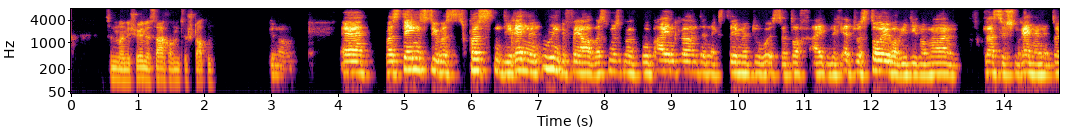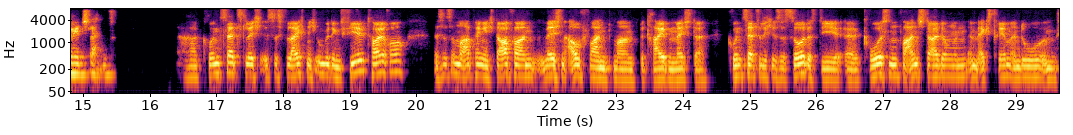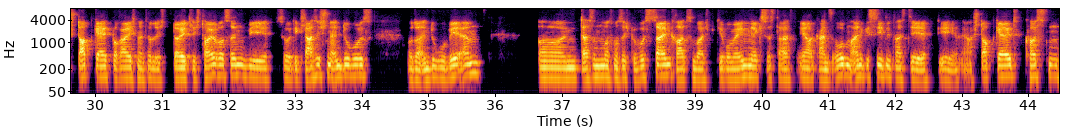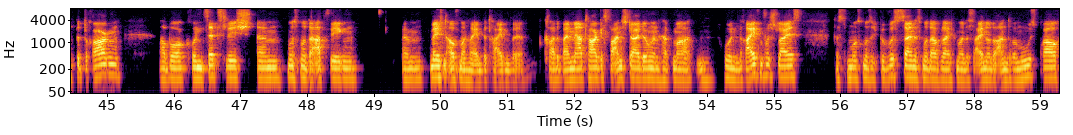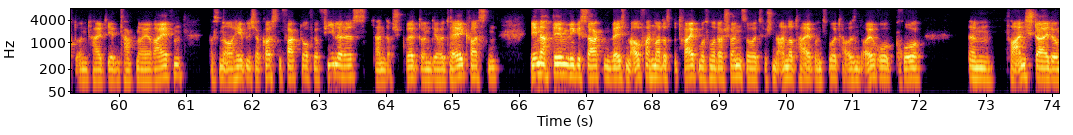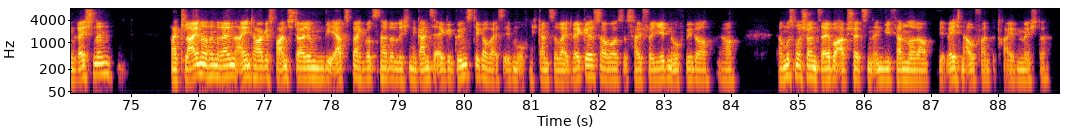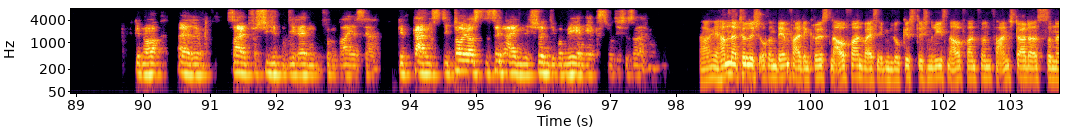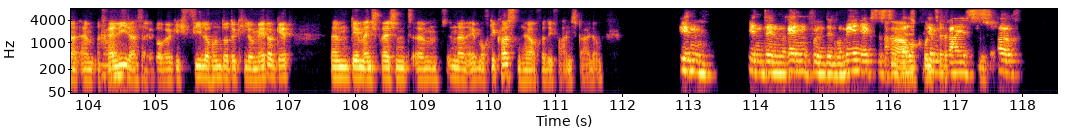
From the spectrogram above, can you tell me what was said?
sind mal eine schöne Sache, um zu starten. Genau. Äh, was denkst du, was kosten die Rennen ungefähr? Was muss man grob einplanen? Denn Extreme Tour ist ja doch eigentlich etwas teurer wie die normalen klassischen Rennen in Deutschland. Grundsätzlich ist es vielleicht nicht unbedingt viel teurer. Es ist immer abhängig davon, welchen Aufwand man betreiben möchte. Grundsätzlich ist es so, dass die äh, großen Veranstaltungen im Extrem-Enduro im Startgeldbereich natürlich deutlich teurer sind, wie so die klassischen Enduros oder Enduro-WM. Und dessen muss man sich bewusst sein. Gerade zum Beispiel die Rumänex ist da eher ganz oben angesiedelt, was die, die ja, Startgeldkosten betragen. Aber grundsätzlich ähm, muss man da abwägen, ähm, welchen Aufwand man eben betreiben will. Gerade bei Mehrtagesveranstaltungen hat man einen hohen Reifenverschleiß. Das muss man sich bewusst sein, dass man da vielleicht mal das ein oder andere Mus braucht und halt jeden Tag neue Reifen, was ein erheblicher Kostenfaktor für viele ist. Dann der Sprit und die Hotelkosten. Je nachdem, wie gesagt, in welchem Aufwand man das betreibt, muss man da schon so zwischen anderthalb und 2000 Euro pro ähm, Veranstaltung rechnen. Bei kleineren Rennen, Eintagesveranstaltungen wie Erzberg wird es natürlich eine ganze Ecke günstiger, weil es eben auch nicht ganz so weit weg ist, aber es ist halt für jeden auch wieder, ja, da muss man schon selber abschätzen, inwiefern man da welchen Aufwand betreiben möchte. Genau, also es halt verschieden, die Rennen vom Preis her. Gibt ganz, die teuersten sind eigentlich schon die Rumäniens, würde ich so sagen. Ja, wir haben natürlich auch in dem Fall den größten Aufwand, weil es eben logistisch ein Riesenaufwand für einen Veranstalter ist, so eine ähm, Rallye, das ja über wirklich viele hunderte Kilometer geht. Ähm, dementsprechend ähm, sind dann eben auch die Kosten höher für die Veranstaltung. In, in den Rennen von den Rumäniens ist zum Beispiel im Preis auch,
